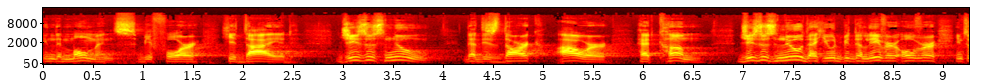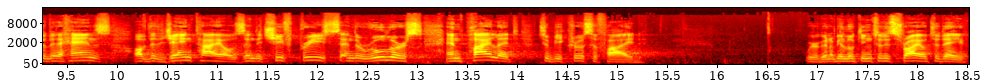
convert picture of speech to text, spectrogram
in the moments before he died. Jesus knew that this dark hour had come Jesus knew that he would be delivered over into the hands of the Gentiles and the chief priests and the rulers and Pilate to be crucified. We're going to be looking into this trial today.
